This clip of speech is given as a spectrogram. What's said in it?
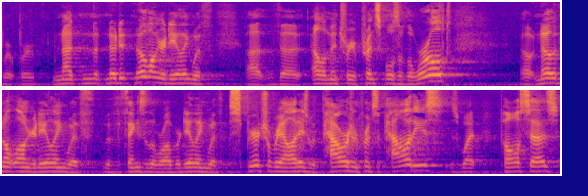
we're, we're not, no, no, longer dealing with uh, the elementary principles of the world. Uh, no, no longer dealing with, with the things of the world. We're dealing with spiritual realities, with powers and principalities, is what Paul says.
